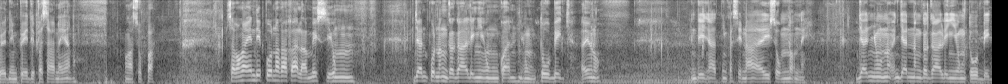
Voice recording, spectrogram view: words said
Pwedeng pwede pa sana yan oh, mga sopa. Sa mga hindi po nakakaalam is yung diyan po nang gagaling yung kwan, yung tubig. Ayun oh. Hindi natin kasi na-zoom noon eh. Diyan yung diyan nang gagaling yung tubig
